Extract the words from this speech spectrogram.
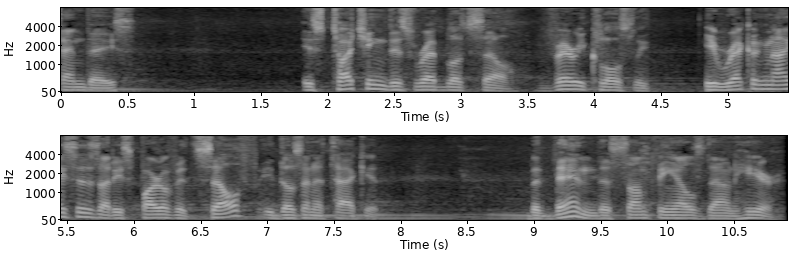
10 days. It's touching this red blood cell very closely. It recognizes that it's part of itself, it doesn't attack it. But then there's something else down here.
